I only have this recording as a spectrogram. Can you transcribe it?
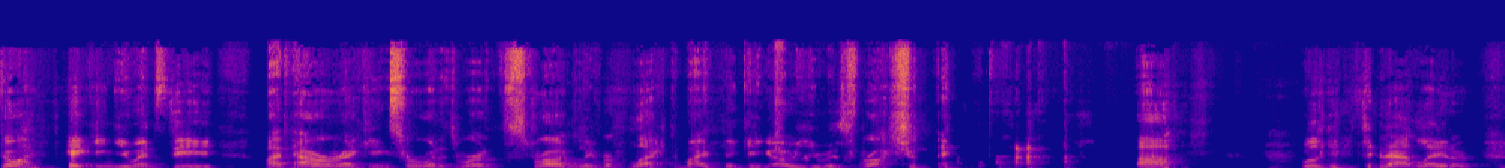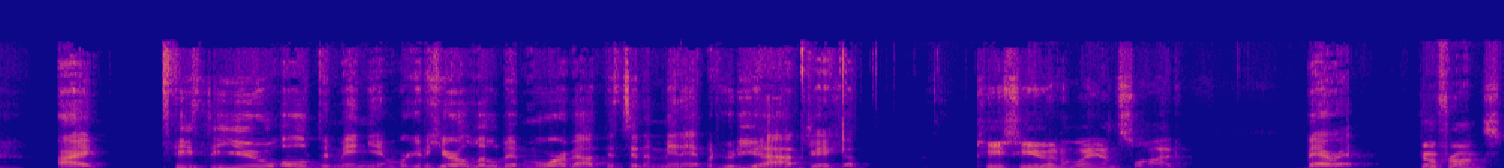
So I'm taking UNC. My power rankings, for what it's worth, strongly reflect my thinking OU is fraudulent. uh, we'll get to that later. All right. TCU Old Dominion. We're going to hear a little bit more about this in a minute, but who do you have, Jacob? TCU in a landslide. Barrett. Go Frogs.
